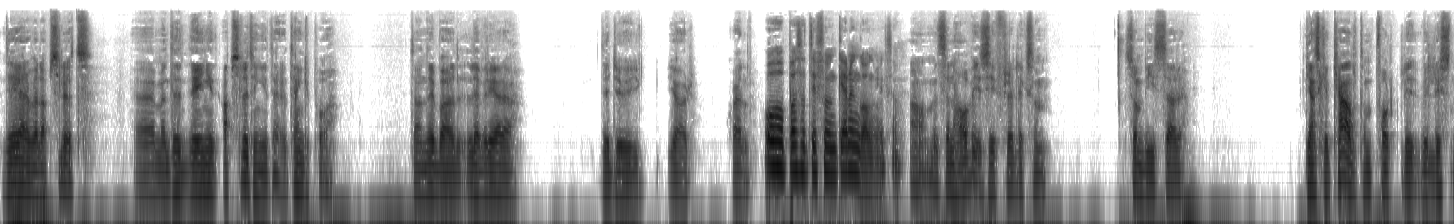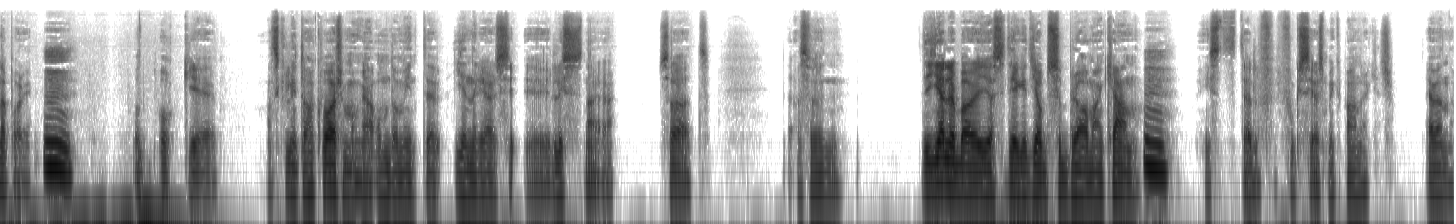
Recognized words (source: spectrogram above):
Det är det väl absolut. Eh, men det, det är inget, absolut inget jag tänker på. Utan det är bara att leverera det du gör själv. Och hoppas att det funkar någon gång liksom. Ja, men sen har vi ju siffror liksom som visar ganska kallt om folk vill lyssna på det. Mm. Och, och eh, man skulle inte ha kvar så många om de inte genererar eh, lyssnare. Så att, alltså, det gäller bara att göra sitt eget jobb så bra man kan. Mm. Istället för att fokusera så mycket på andra kanske. Jag vet inte.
